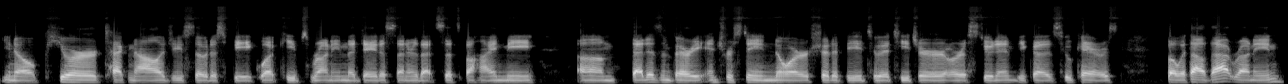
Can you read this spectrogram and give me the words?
you know pure technology so to speak what keeps running the data center that sits behind me. Um, that isn't very interesting nor should it be to a teacher or a student because who cares? But without that running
